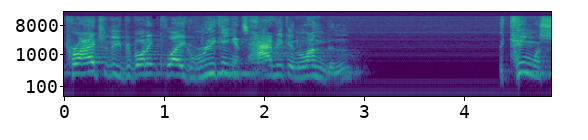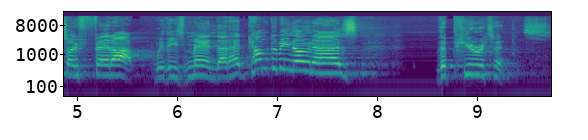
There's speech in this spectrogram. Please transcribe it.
prior to the bubonic plague wreaking its havoc in London, the king was so fed up with his men that had come to be known as the Puritans.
